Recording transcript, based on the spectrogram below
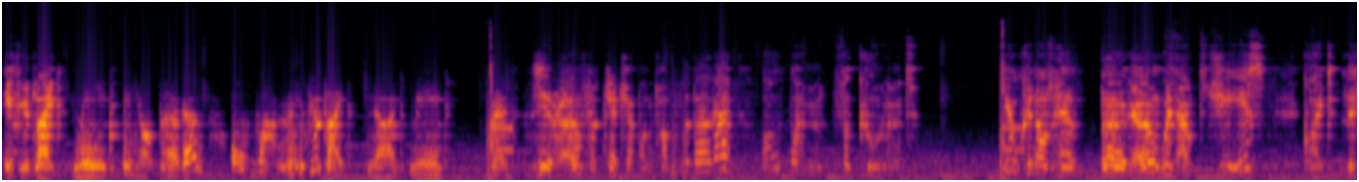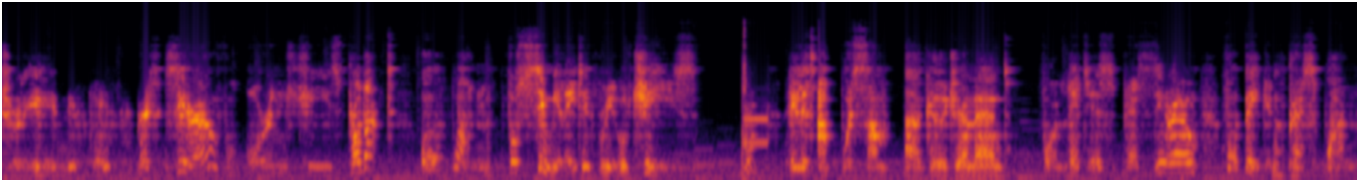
If you'd like meat in your burger, or one if you'd like not meat. Press zero for ketchup on top of the burger, or one for coolant. You cannot have burger without cheese. Quite literally, in this case, press zero for orange cheese product, or one for simulated real cheese. Fill it up with some accoutrement. For lettuce, press zero. For bacon, press one.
